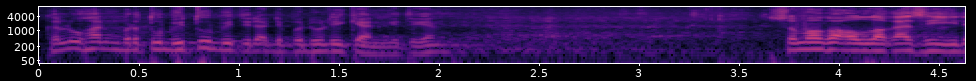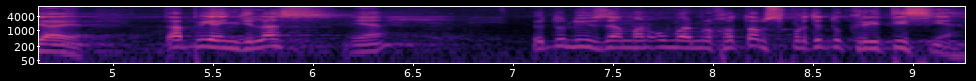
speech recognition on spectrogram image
Keluhan bertubi-tubi tidak dipedulikan gitu kan? Semoga Allah kasih hidayah. Tapi yang jelas ya itu di zaman Umar bin Khattab seperti itu kritisnya.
